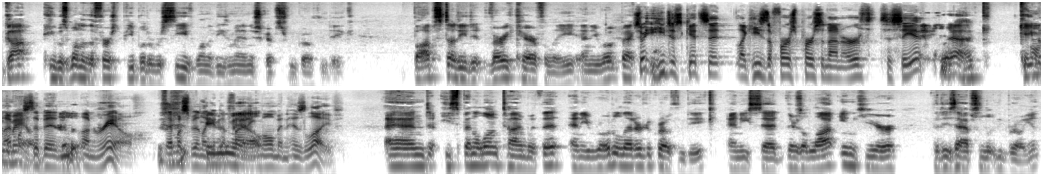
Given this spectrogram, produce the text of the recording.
got he was one of the first people to receive one of these manuscripts from grothendieck Bob studied it very carefully, and he wrote back. So he just gets it like he's the first person on Earth to see it. yeah, came Oh, in that mail. must have been unreal. That must have been like a the defining moment in his life. And he spent a long time with it and he wrote a letter to Grothendieck and he said there's a lot in here that is absolutely brilliant.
